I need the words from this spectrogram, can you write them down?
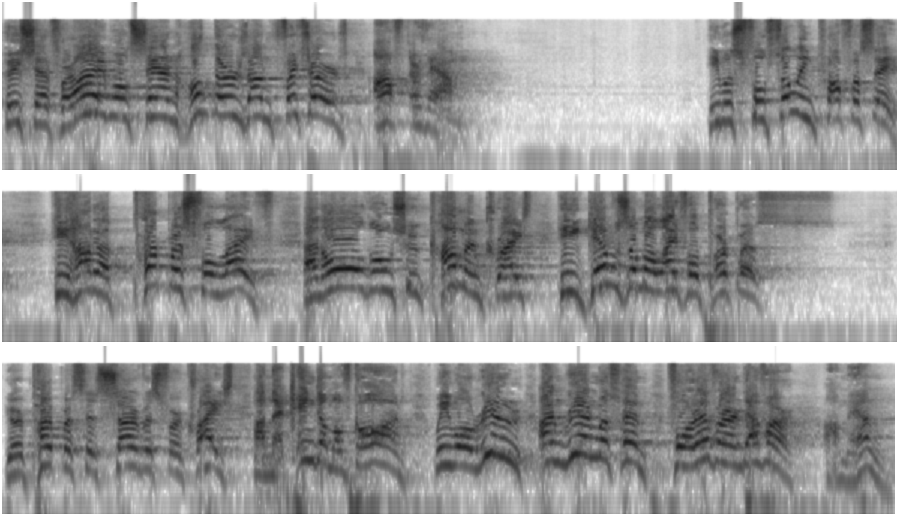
who said, For I will send hunters and fishers after them. He was fulfilling prophecy. He had a purposeful life, and all those who come in Christ, He gives them a life of purpose. Your purpose is service for Christ and the kingdom of God. We will rule and reign with Him forever and ever. Amen.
